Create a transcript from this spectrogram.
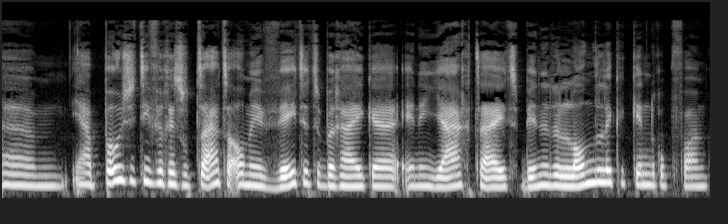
um, ja, positieve resultaten al mee weten te bereiken in een jaar tijd binnen de landelijke kinderopvang.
